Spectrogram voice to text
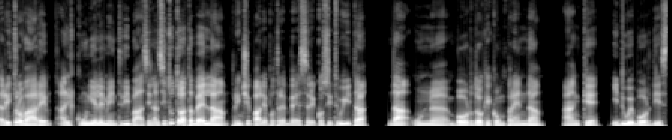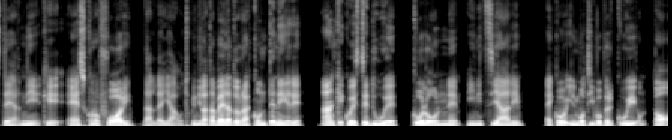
ritrovare alcuni elementi di base. Innanzitutto la tabella principale potrebbe essere costituita da un bordo che comprenda anche i due bordi esterni che escono fuori dal layout, quindi la tabella dovrà contenere anche queste due colonne iniziali. Ecco il motivo per cui ho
